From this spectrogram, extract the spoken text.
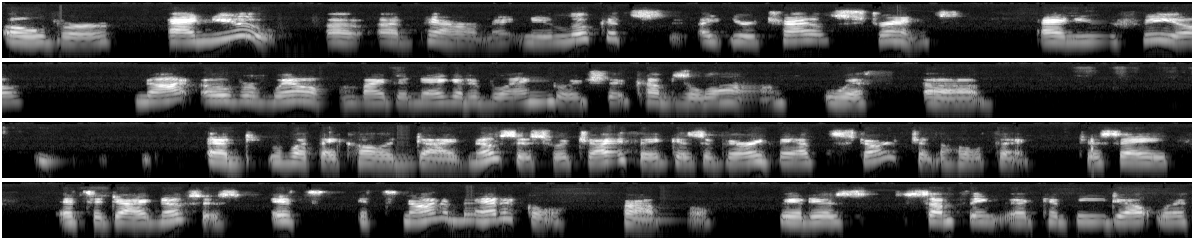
over and you uh, empowerment. And you look at your child's strengths and you feel not overwhelmed by the negative language that comes along with uh, a, what they call a diagnosis, which I think is a very bad start to the whole thing. To say it's a diagnosis, it's it's not a medical problem. It is something that can be dealt with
